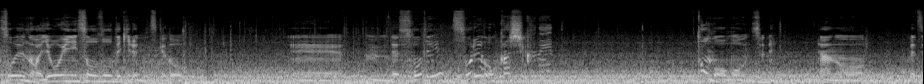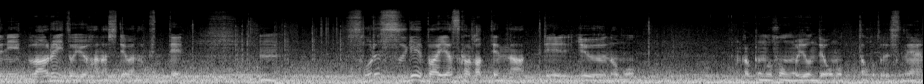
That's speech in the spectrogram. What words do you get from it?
そういうのが容易に想像できるんですけど。えー、うん。でそれそれおかしくね？とも思うんですよね。あの別に悪いという話ではなくてうん。それすげえバイアスかかってんなっていうのもなんかこの本を読んで思ったことですね。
